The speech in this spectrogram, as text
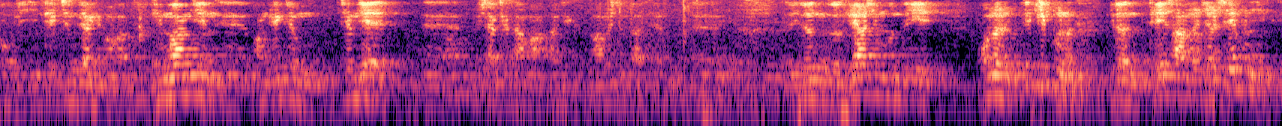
또 우리 임택 청장님 아마 김광진 에, 광평정 경제 에, 시장께서 아마 아직 남으신 것 같아요. 에, 그래서 이런 그 귀하신 분들이 오늘 뜻깊은 이런 대상을 13분이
